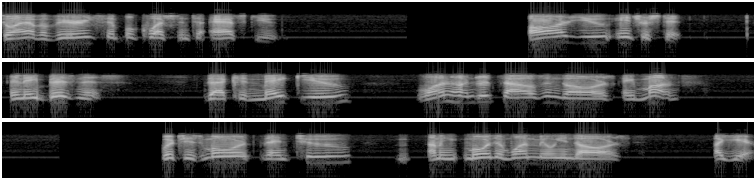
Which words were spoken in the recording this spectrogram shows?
So I have a very simple question to ask you. Are you interested in a business that can make you $100,000 a month, which is more than two, I mean, more than $1 million a year?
